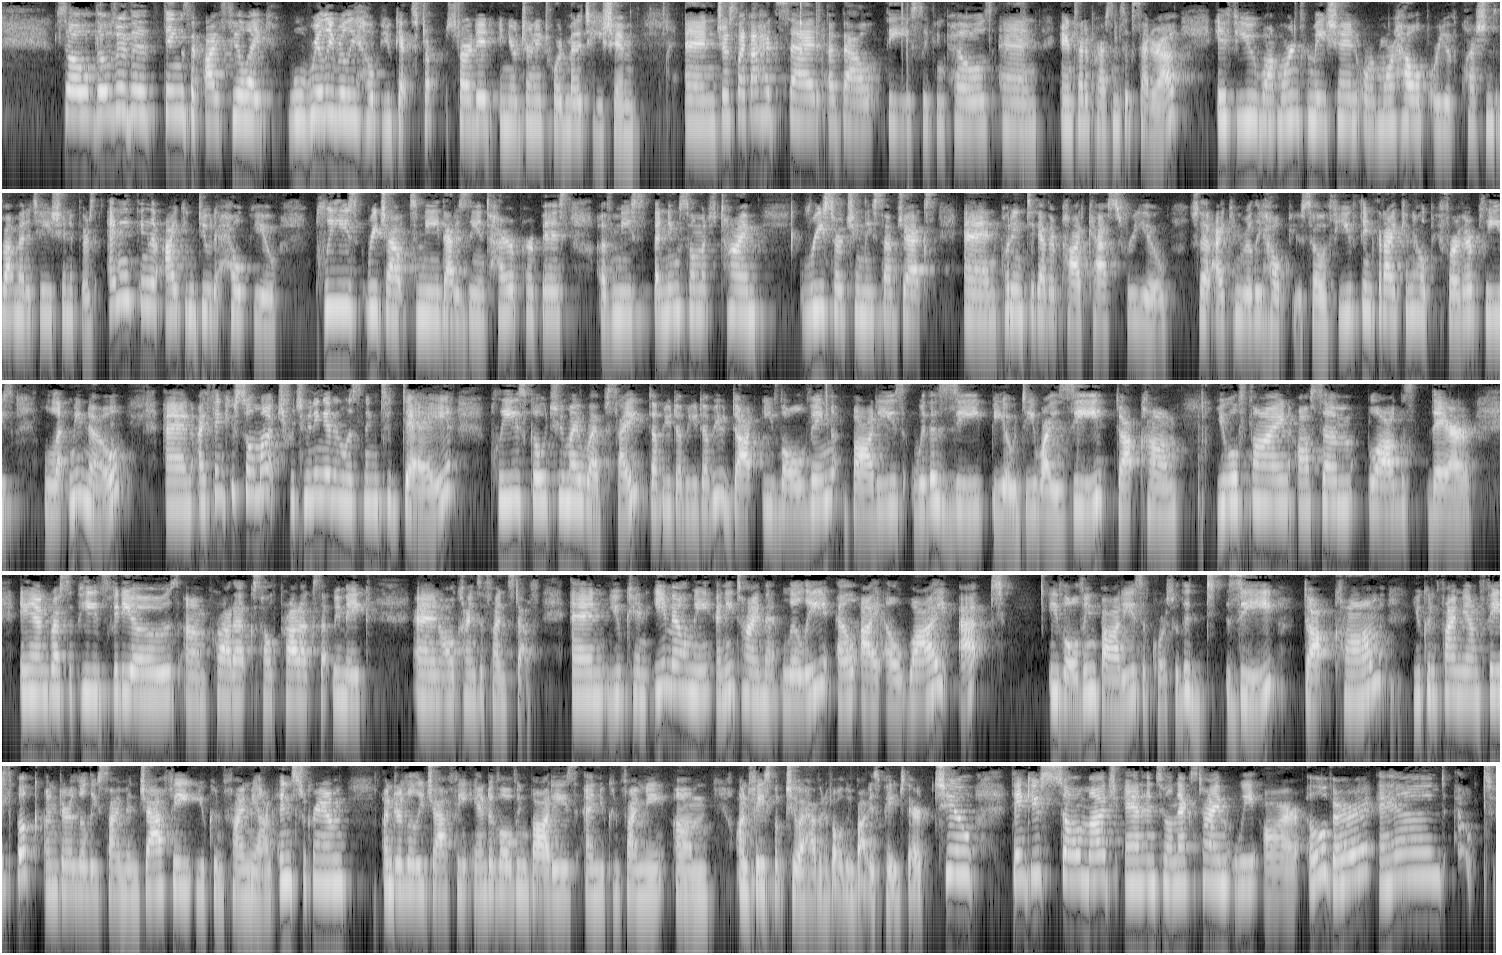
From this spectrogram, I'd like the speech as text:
So, those are the things that I feel like will really, really help you get start- started in your journey toward meditation. And just like I had said about the sleeping pills and antidepressants, etc., if you want more information or more help or you have questions about meditation, if there's anything that I can do to help you, please reach out to me. That is the entire purpose of me spending so much time researching these subjects and putting together podcasts for you so that I can really help you. So if you think that I can help you further, please let me know. And I thank you so much for tuning in and listening today. Please go to my website, www.evolvingbodieswithaz.com. You will find awesome blogs there and recipes, videos, um, products, health products that we make and all kinds of fun stuff. And you can email me anytime at Lily, L I L Y, at evolving bodies, of course, with a Z. Dot com. You can find me on Facebook under Lily Simon Jaffe. You can find me on Instagram under Lily Jaffe and Evolving Bodies, and you can find me um, on Facebook too. I have an Evolving Bodies page there too. Thank you so much, and until next time, we are over and out.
